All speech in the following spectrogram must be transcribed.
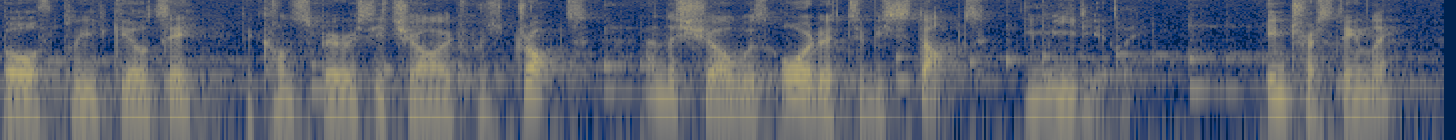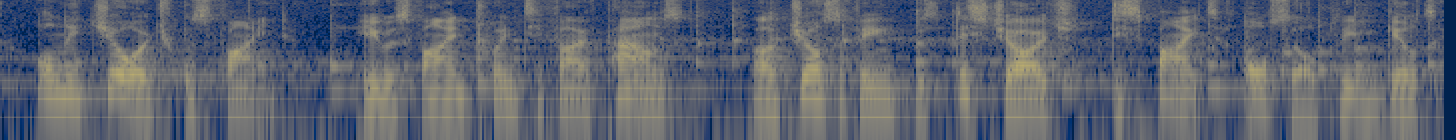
both plead guilty, the conspiracy charge was dropped and the show was ordered to be stopped immediately. Interestingly, only George was fined. He was fined £25 while Josephine was discharged despite also pleading guilty.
